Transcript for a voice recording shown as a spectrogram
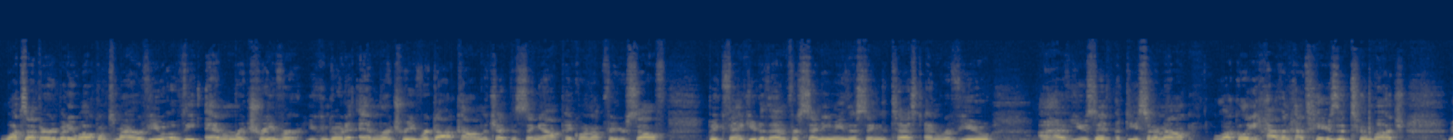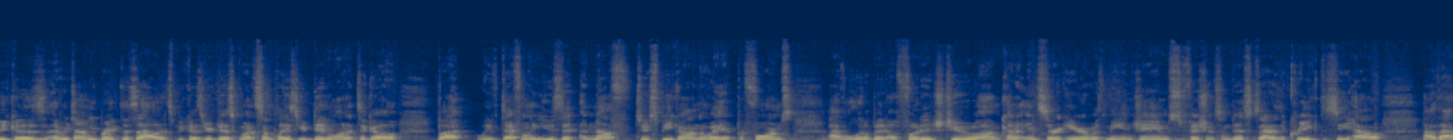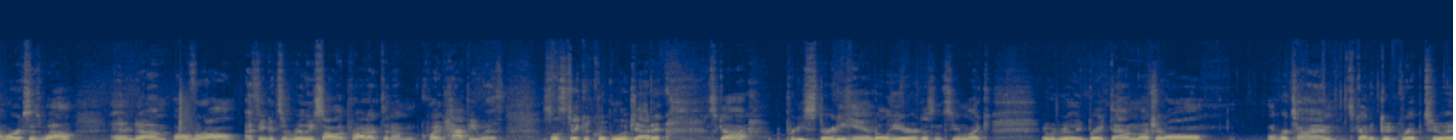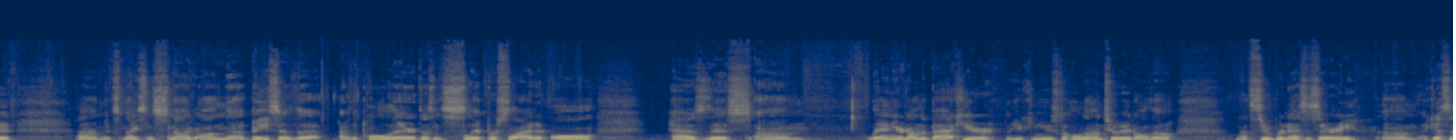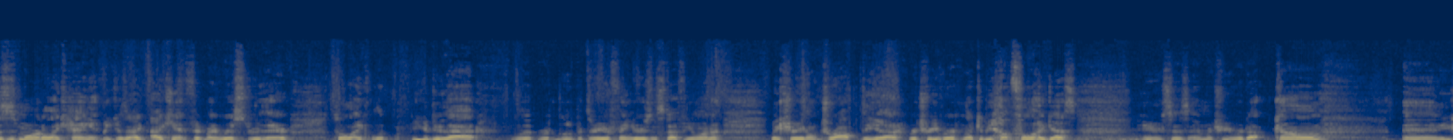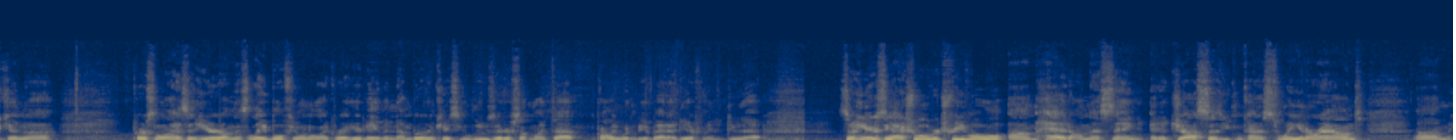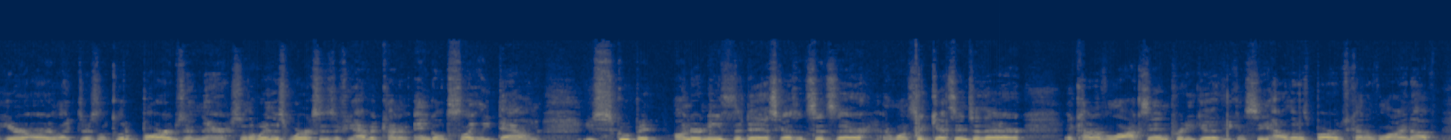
What's up, everybody? Welcome to my review of the M Retriever. You can go to mretriever.com to check this thing out, pick one up for yourself. Big thank you to them for sending me this thing to test and review. I have used it a decent amount. Luckily, haven't had to use it too much because every time you break this out, it's because your disc went someplace you didn't want it to go. But we've definitely used it enough to speak on the way it performs. I have a little bit of footage to um, kind of insert here with me and James fishing some discs out of the creek to see how, how that works as well. And um, overall, I think it's a really solid product that I'm quite happy with. So let's take a quick look at it. It's got a pretty sturdy handle here. It doesn't seem like it would really break down much at all over time. It's got a good grip to it. Um, it's nice and snug on the base of the of the pole there. It doesn't slip or slide at all. Has this um, lanyard on the back here that you can use to hold on to it, although not super necessary. Um, I guess this is more to like hang it because I, I can't fit my wrist through there. So like you could do that, loop it through your fingers and stuff. You want to make sure you don't drop the uh, retriever. That could be helpful, I guess. Here it says mretriever.com, and you can uh, personalize it here on this label if you want to like write your name and number in case you lose it or something like that. Probably wouldn't be a bad idea for me to do that. So here's the actual retrieval um, head on this thing. It adjusts as you can kind of swing it around. Um, here are like there's like little barbs in there. So the way this works is if you have it kind of angled slightly down, you scoop it underneath the disc as it sits there, and once it gets into there, it kind of locks in pretty good. You can see how those barbs kind of line up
